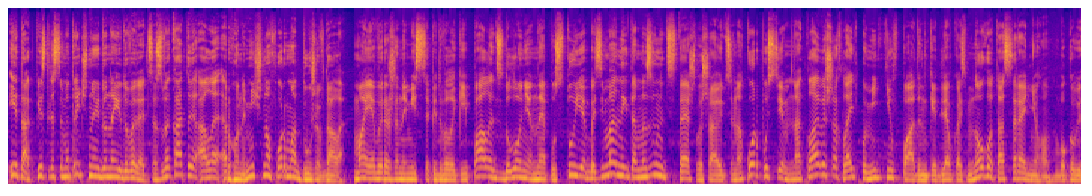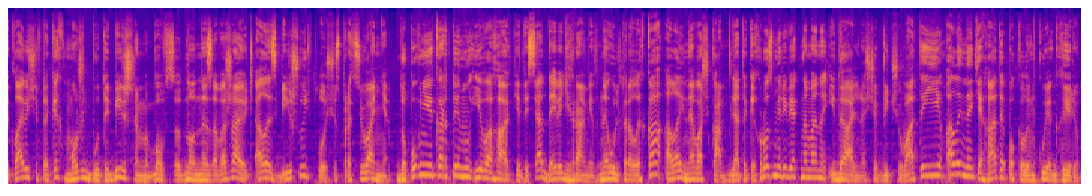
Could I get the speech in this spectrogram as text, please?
І так, після симетричної до неї доведеться звикати, але ергономічно форма дуже вдала. Має виражене місце під великий палець, долоня не пустує, безіменний та мизинець теж лишаються на корпусі. На клавішах ледь помітні впадинки для вказівного та середнього. Бокові клавіші в таких можуть бути більшими, бо все одно не заважають, але збільшують площу спрацювання. Доповнює картину і вага в 59 грамів. Не ультралегка, але й не важка. Для таких розмірів, як на мене, ідеально, щоб відчувати її, але й не тягати по килимку як гирю.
